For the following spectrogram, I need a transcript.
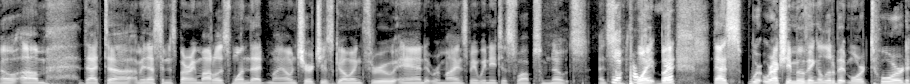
Oh, um, that uh, I mean that's an inspiring model. It's one that my own church is going through, and it reminds me we need to swap some notes at some yeah, point. But that's we're, we're actually moving a little bit more toward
